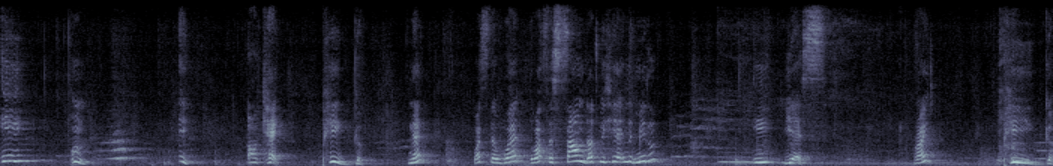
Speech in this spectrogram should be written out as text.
E. Mm. E. Okay. Pig. Ne? What's the word? What's the sound that we hear in the middle? E. Yes. Right? Pig.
